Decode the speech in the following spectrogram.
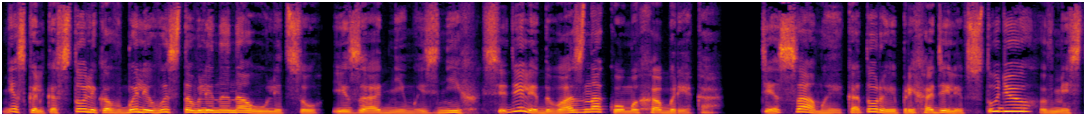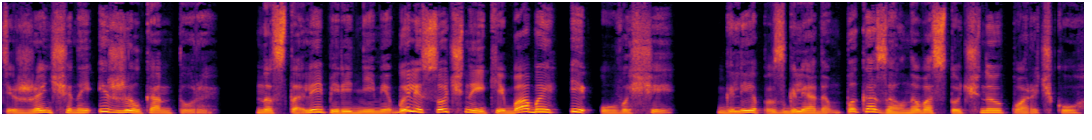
несколько столиков были выставлены на улицу, и за одним из них сидели два знакомых обрека. Те самые, которые приходили в студию вместе с женщиной из жилконторы. На столе перед ними были сочные кебабы и овощи. Глеб взглядом показал на восточную парочку.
